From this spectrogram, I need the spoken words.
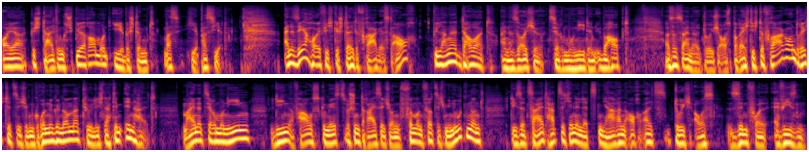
euer Gestaltungsspielraum und ihr bestimmt, was hier passiert. Eine sehr häufig gestellte Frage ist auch, wie lange dauert eine solche Zeremonie denn überhaupt? Das ist eine durchaus berechtigte Frage und richtet sich im Grunde genommen natürlich nach dem Inhalt. Meine Zeremonien liegen erfahrungsgemäß zwischen 30 und 45 Minuten und diese Zeit hat sich in den letzten Jahren auch als durchaus sinnvoll erwiesen.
